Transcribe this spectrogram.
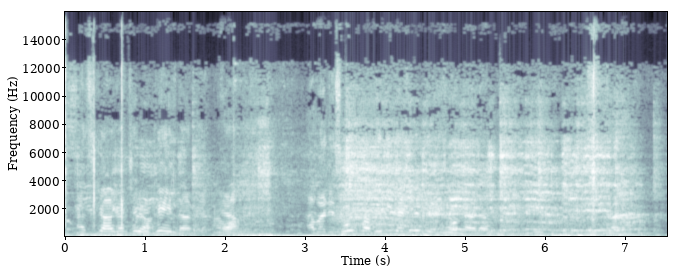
Das ist ja ganz schön okay damit. Ja. Aber das Hochpapier ist ja schön, das ist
